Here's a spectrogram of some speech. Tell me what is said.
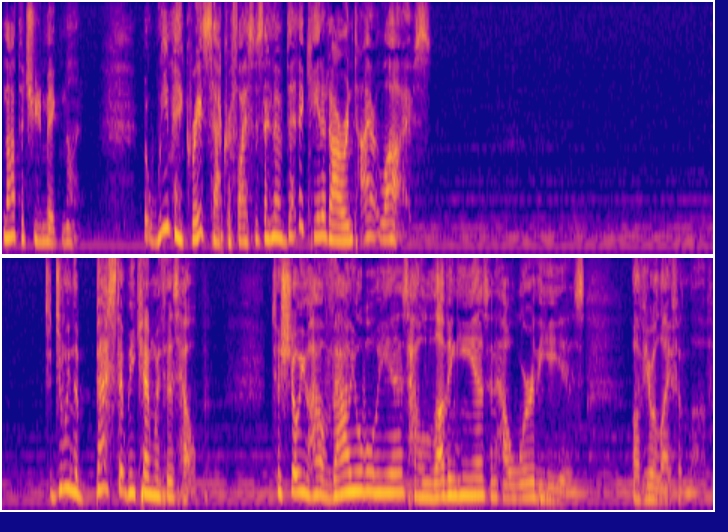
Not that you make none, but we make great sacrifices and have dedicated our entire lives to doing the best that we can with his help to show you how valuable he is, how loving he is, and how worthy he is of your life and love.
